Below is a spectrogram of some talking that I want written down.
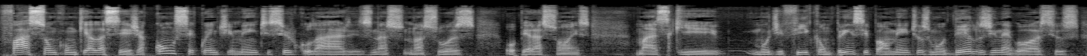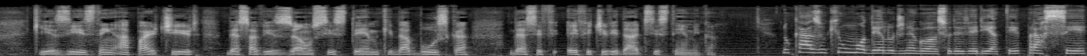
façam com que ela seja consequentemente circulares nas, nas suas operações, mas que modificam principalmente os modelos de negócios que existem a partir dessa visão sistêmica e da busca dessa efetividade sistêmica. No caso, o que um modelo de negócio deveria ter para ser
